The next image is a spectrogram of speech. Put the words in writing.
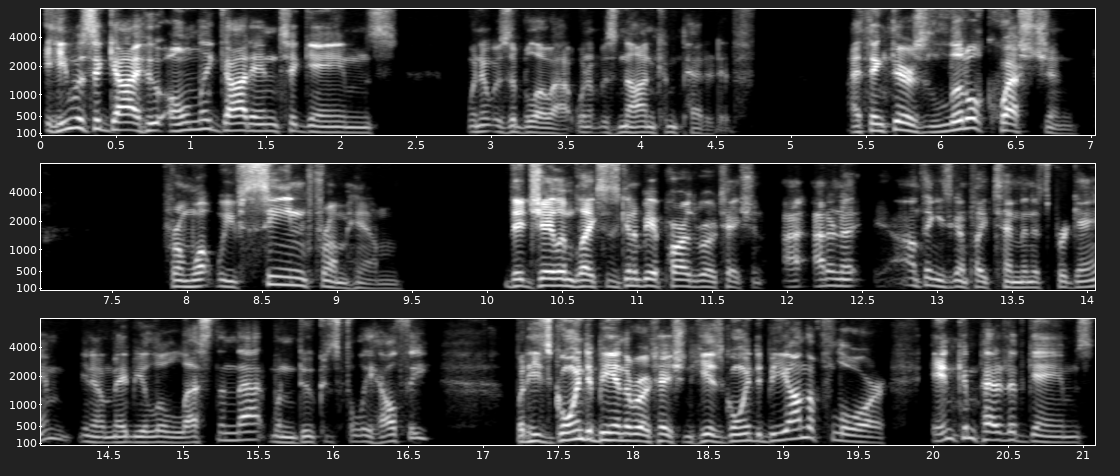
he was a guy who only got into games when it was a blowout, when it was non competitive. I think there's little question from what we've seen from him that Jaylen Blakes is going to be a part of the rotation. I, I don't know. I don't think he's going to play 10 minutes per game, you know, maybe a little less than that when Duke is fully healthy, but he's going to be in the rotation. He is going to be on the floor in competitive games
